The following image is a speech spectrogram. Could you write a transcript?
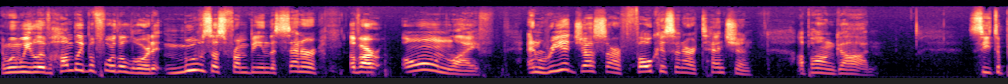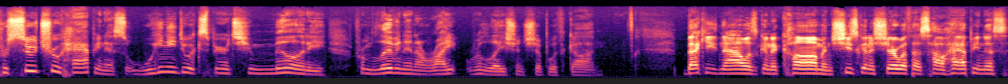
And when we live humbly before the Lord, it moves us from being the center of our own life and readjusts our focus and our attention upon God. See, to pursue true happiness, we need to experience humility from living in a right relationship with God. Becky now is going to come and she's going to share with us how happiness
